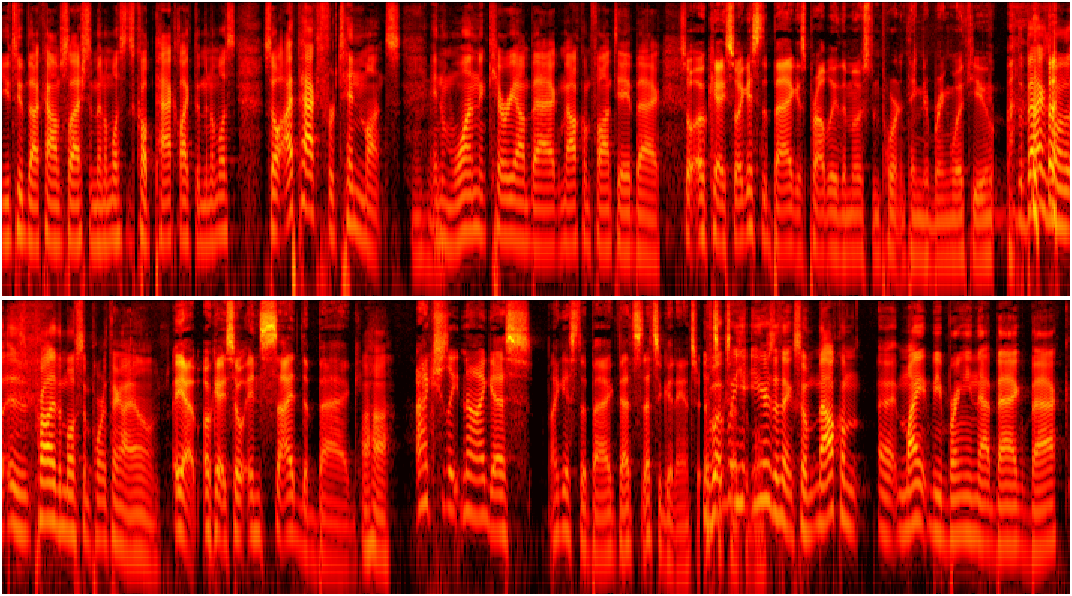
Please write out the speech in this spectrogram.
YouTube.com slash the minimalist. It's called Pack Like the Minimalist. So I packed for 10 months Mm-hmm. in one carry on bag, Malcolm Fontier bag. So okay, so I guess the bag is probably the most important thing to bring with you. The bag is probably the most important thing I own. yeah. Okay. So inside the bag, Uh huh. actually, no. I guess I guess the bag. That's that's a good answer. But, but here's the thing. So Malcolm uh, might be bringing that bag back.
